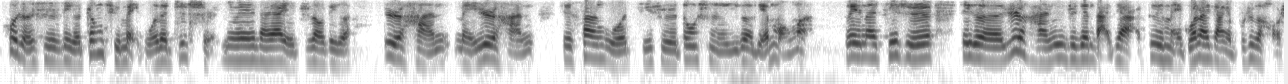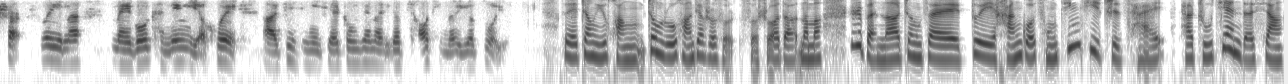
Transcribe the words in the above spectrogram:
或者是这个争取美国的支持，因为大家也知道这个日韩美日韩这三国其实都是一个联盟嘛，所以呢，其实这个日韩之间打架对美国来讲也不是个好事儿，所以呢，美国肯定也会啊进行一些中间的一个调停的一个作用。对，正如黄正如黄教授所所说的，那么日本呢正在对韩国从经济制裁，它逐渐的向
